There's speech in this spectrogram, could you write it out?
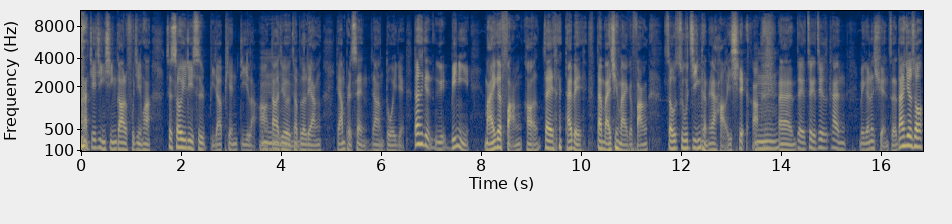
接近新高的附近的话，这收益率是比较偏低了啊，嗯。大概就差不多两两 percent 这样多一点，但是个比你买一个房啊，在台北蛋白去买个房 收租金可能要好一些啊。嗯呃、对，这个就是看每个人的选择。但就是说，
